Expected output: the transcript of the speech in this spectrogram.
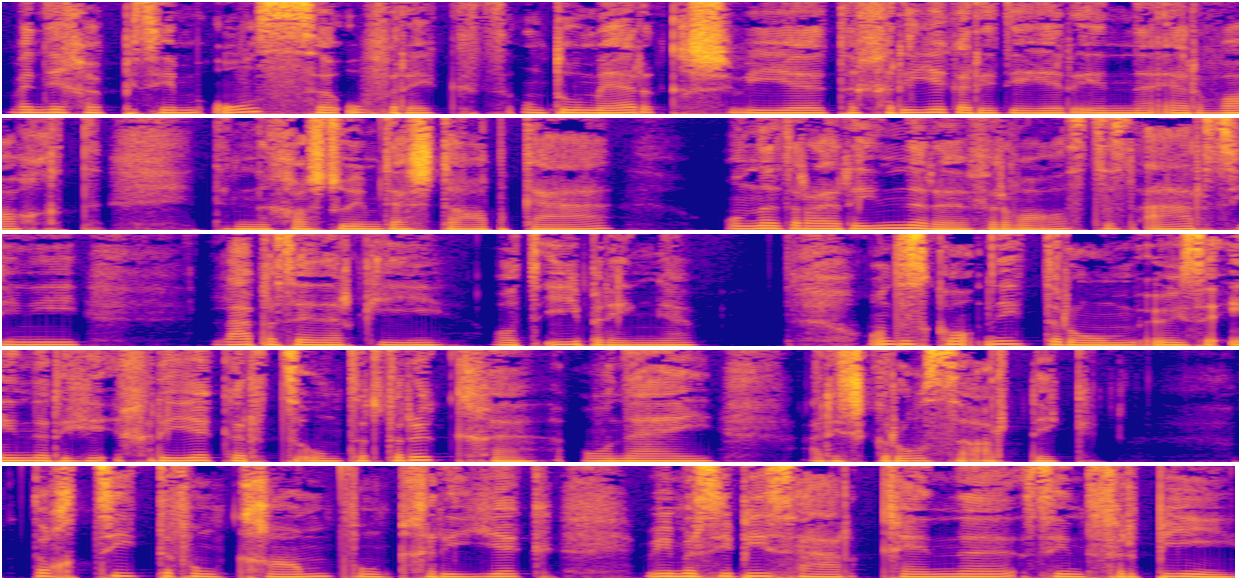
wenn dich etwas im Aussen aufregt und du merkst, wie der Krieger in dir innen erwacht, dann kannst du ihm den Stab geben und ihn daran erinnern, für was dass er seine Lebensenergie einbringen will. Und es geht nicht darum, unseren inneren Krieger zu unterdrücken. Oh nein, er ist grossartig. Doch die Zeiten vom Kampf und Krieg, wie wir sie bisher kennen, sind vorbei.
